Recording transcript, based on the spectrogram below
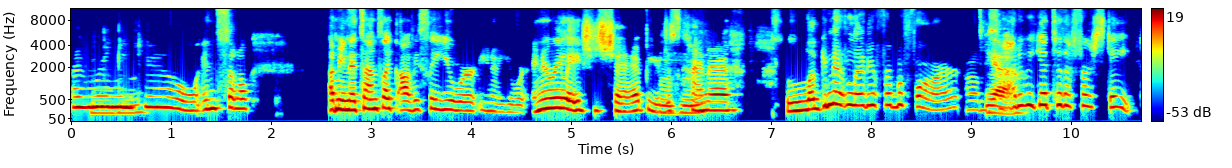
I really Mhm. do. And so I mean, it sounds like obviously you were, you know, you were in a relationship. You're just Mhm. kind of looking at Lydia from afar. Um, So Yeah. how do we get to the first date?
